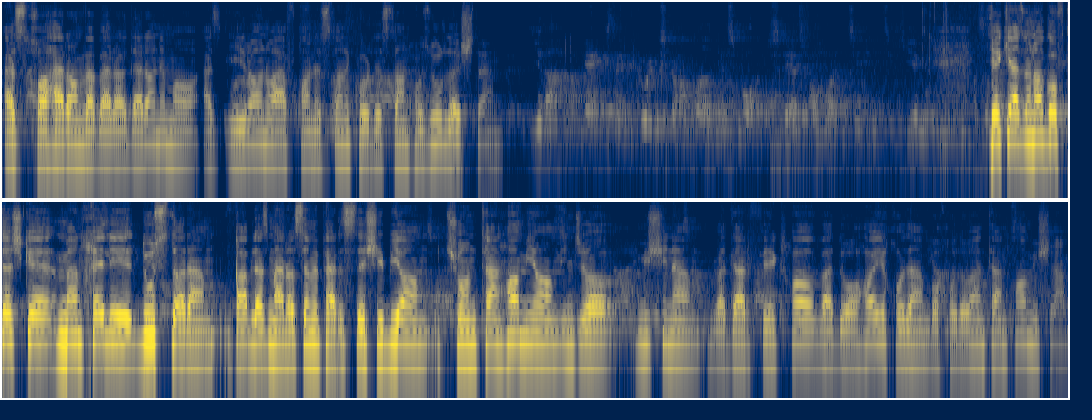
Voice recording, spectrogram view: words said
از خواهران و برادران ما از ایران و افغانستان و کردستان حضور داشتند. یکی از اونا گفتش که من خیلی دوست دارم قبل از مراسم پرستشی بیام چون تنها میام اینجا میشینم و در فکرها و دعاهای خودم با خداوند تنها میشم.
